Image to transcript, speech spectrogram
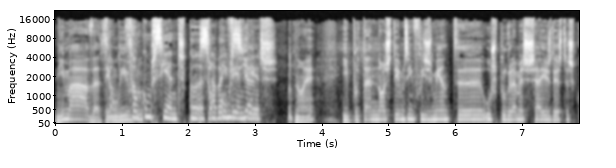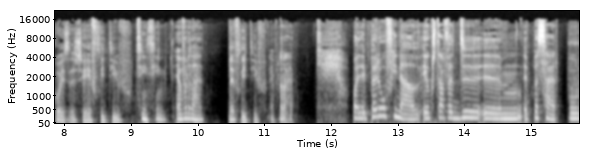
animada, tem são, um livro. São comerciantes, são sabem comerciantes, vender. Não é? E portanto, nós temos, infelizmente, os programas cheios destas coisas. É aflitivo. Sim, sim, é verdade. É aflitivo. É verdade. Olha, para o final, eu gostava de um, passar por,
